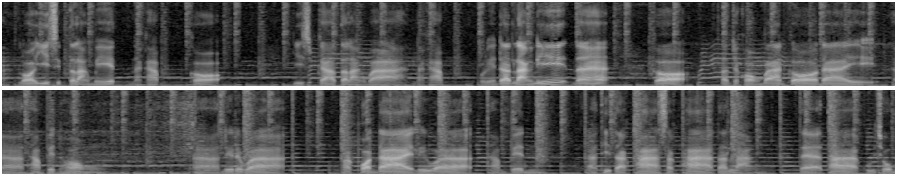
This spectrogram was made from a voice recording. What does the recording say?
120 ตารางเมตรนะครับ ก็ 29 ตารางวานะครับบริเวณด้านหลังนี้นะฮะก็ท่านเจ้าของบ้านก็ได้ทำเป็นห้องเรียกได้ว่าพักผ่อนได้หรือว่าทำเป็นที่ตากผ้าซักผ้าด้านหลัง แต่ถ้าคุณชม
